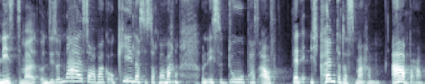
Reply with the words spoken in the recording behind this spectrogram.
nächstes Mal. Und sie so, na, ist doch aber okay, lass es doch mal machen. Und ich so, du, pass auf, wenn ich könnte das machen, aber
